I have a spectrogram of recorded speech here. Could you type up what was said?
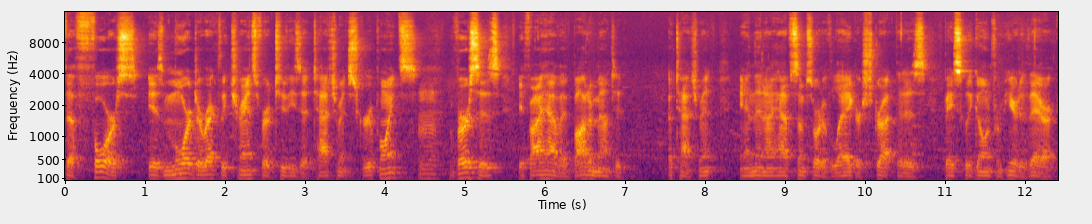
the force is more directly transferred to these attachment screw points versus if I have a bottom mounted attachment and then I have some sort of leg or strut that is basically going from here to there.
